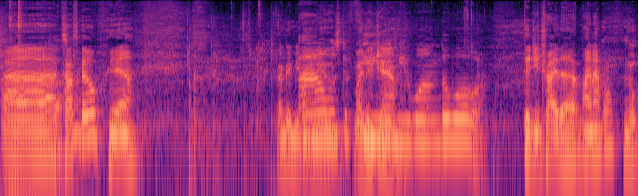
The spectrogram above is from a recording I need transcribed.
Uh, Costco? Yeah. That made me my new, my new jam. You won the war. Did you try the pineapple? Nope.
